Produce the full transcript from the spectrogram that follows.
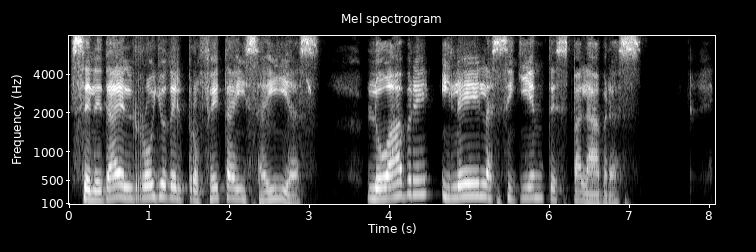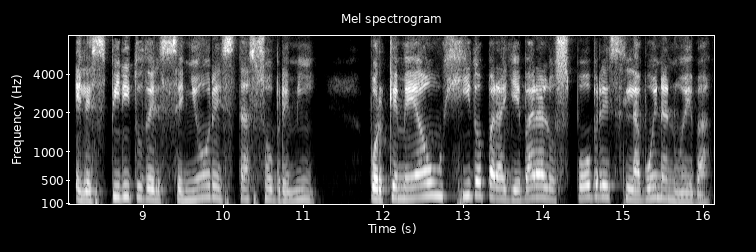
Se le da el rollo del profeta Isaías, lo abre y lee las siguientes palabras. El Espíritu del Señor está sobre mí, porque me ha ungido para llevar a los pobres la buena nueva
